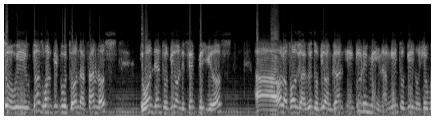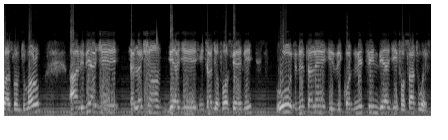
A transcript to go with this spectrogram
So we just want people to understand us. We want them to be on the same page with us. Uh, all of us we are going to be on ground, including me. I'm going to be in Oshogbo from tomorrow. And the DIG election, DIG in charge of CID, who incidentally is the coordinating DIG for Southwest.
